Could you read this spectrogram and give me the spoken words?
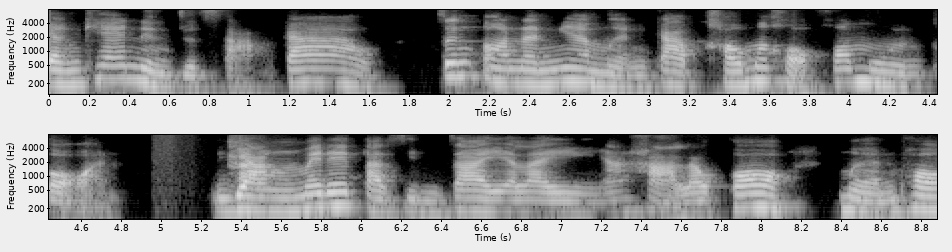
ยังแค่หนึ่งจุดสามเก้าซึ่งตอนนั้นเนี่ยเหมือนกับเขามาขอข้อมูลก่อน ยังไม่ได้ตัดสินใจอะไรอย่างเงี้ยค่ะ แล้วก็เหมือนพอ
